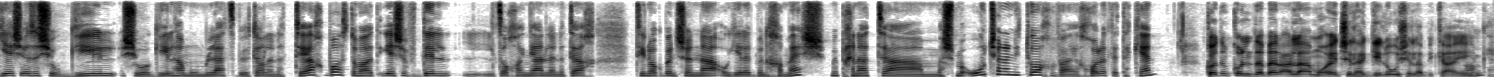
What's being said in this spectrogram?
יש איזשהו גיל שהוא הגיל המומלץ ביותר לנתח בו? זאת אומרת, יש הבדל לצורך העניין לנתח תינוק בן שנה או ילד בן חמש, מבחינת המשמעות של הניתוח והיכולת לתקן? קודם כל נדבר על המועד של הגילוי של הבקעים. Okay. אוקיי.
